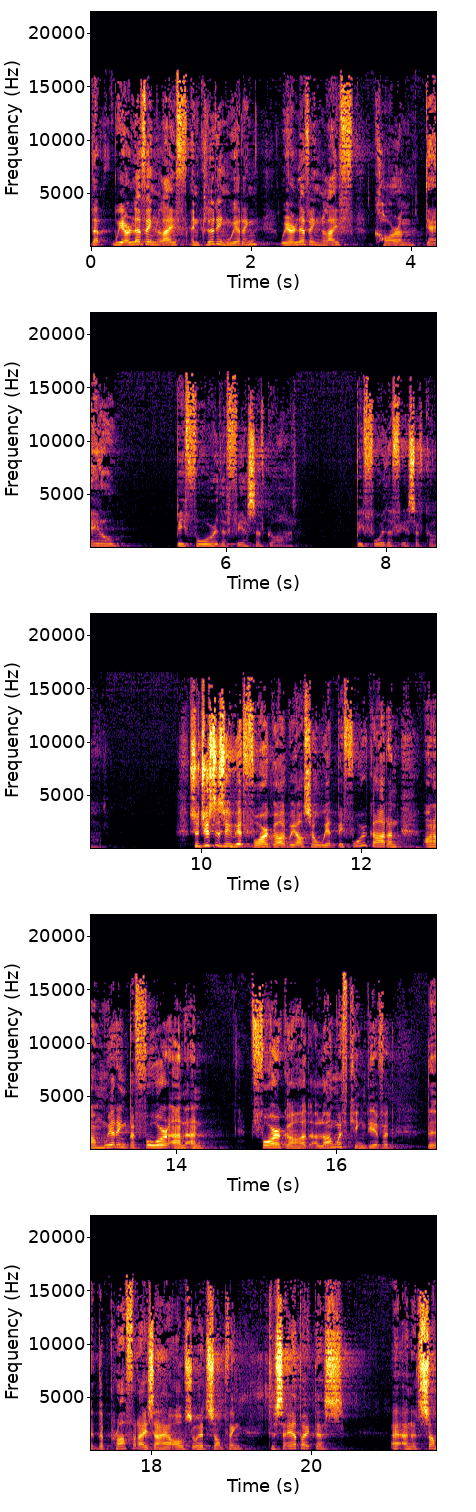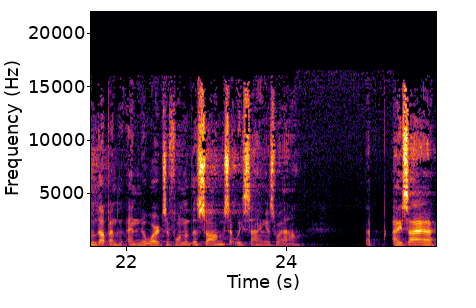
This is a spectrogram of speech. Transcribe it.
that we are living life, including waiting, we are living life coram deo, before the face of God. Before the face of God. So just as we wait for God, we also wait before God. And, and on waiting before and, and for God, along with King David, the, the prophet Isaiah also had something to say about this. And it's summed up in, in the words of one of the songs that we sang as well. Isaiah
